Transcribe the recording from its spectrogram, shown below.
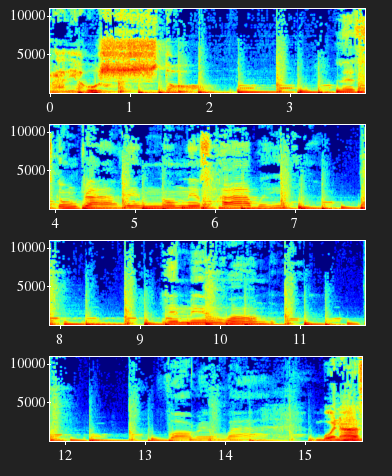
Radio Gusto. Let's go driving on this highway. Let me wander far and wide. Buenas,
